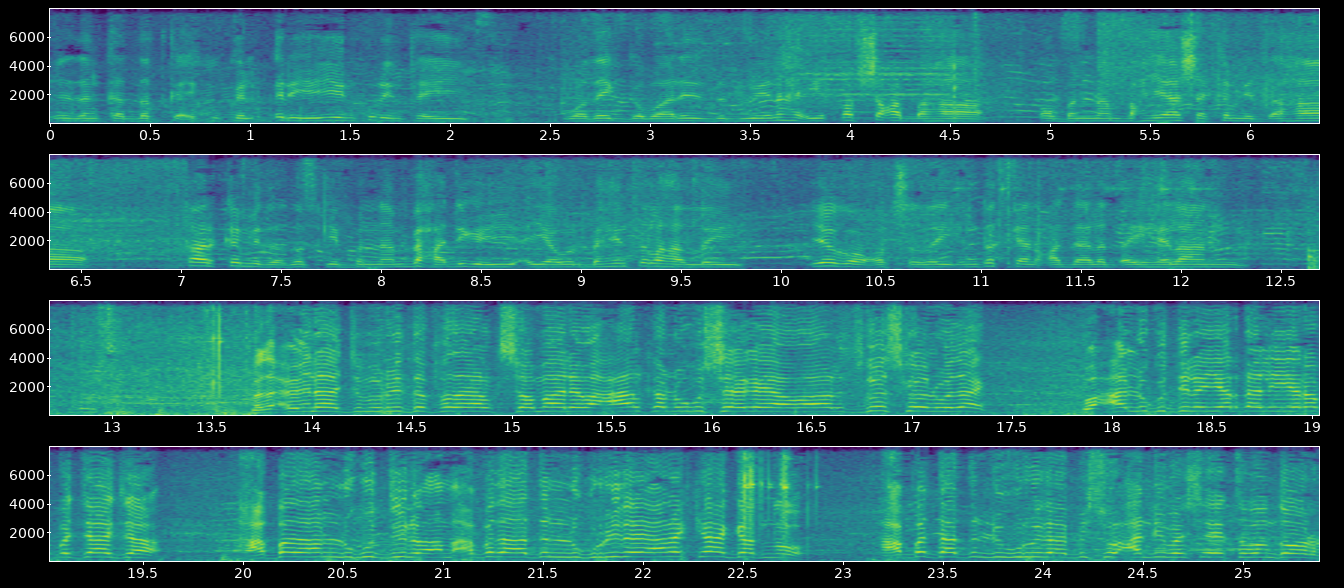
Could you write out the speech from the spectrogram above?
ciidanka dadka ay ku kala eriyayeen ku dhintay wadeeg gawaarida dadweynaha iyo qof shacab ahaa oo bannaanbaxyaasha ka mid ahaa. Qaar ka mid a dadkii bannaanbaxa dhigayey ayaa warbaahinta la hadlay iyagoo codsaday in dadkan cadaalad ay helaan. Madaxweynaha jamhuuriyadda federaalk soomaaliya waxaa halkan ugu sheegayaa waa isgoyska holwadaag waxaa lagu dilay yar dhallinyaro bajaaja. Xabadaan lagu dilo ama xabada haddan lagu riday ana kaa gadno. Xabadda haddan lagu ridaa bis waxaan dhiba toban doolar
